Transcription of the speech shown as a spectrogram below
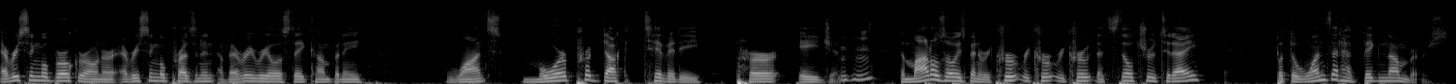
every single broker owner, every single president of every real estate company wants more productivity per agent. hmm The model's always been recruit, recruit, recruit. That's still true today. But the ones that have big numbers,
